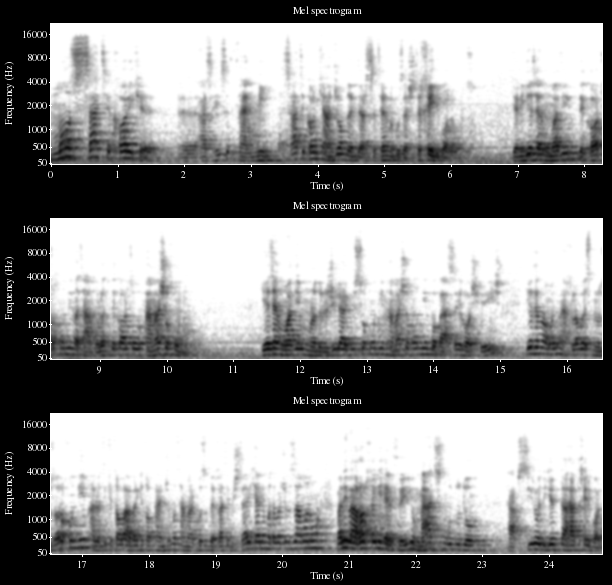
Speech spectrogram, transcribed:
ما سطح کاری که از حیث فنی سطح کاری که انجام دادیم در سه ترم گذشته خیلی بالا بود. یعنی یه ترم اومدیم دکارت رو خوندیم و تعاملات دکارت رو همش رو خوندیم. یه ترم اومدیم مونادولوژی لایبنیتس رو خوندیم همش خوندیم با بحث‌های حاشیه‌ایش. یه ترم اومدیم اخلاق اسپینوزا رو خوندیم. البته کتاب اول کتاب پنجم رو تمرکز و دقت بیشتری کردیم با به زمانمون. ولی به هر حال خیلی حرفه‌ای و متن بود و تفسیر و دیگه در حد خیلی بالا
